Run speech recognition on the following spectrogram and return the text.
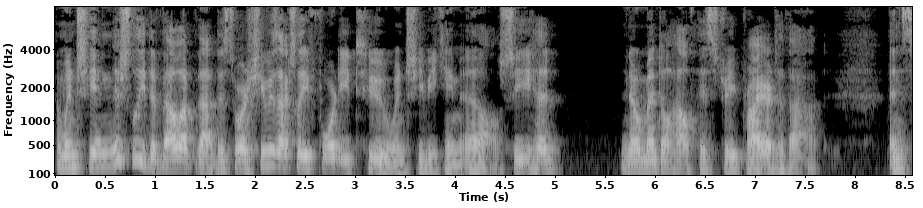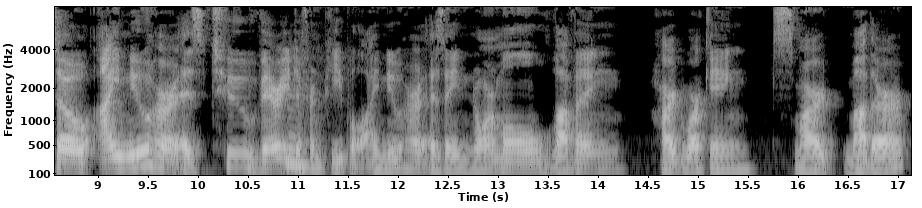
And when she initially developed that disorder, she was actually 42 when she became ill. She had no mental health history prior to that. And so I knew her as two very mm. different people. I knew her as a normal, loving, hardworking, smart mother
